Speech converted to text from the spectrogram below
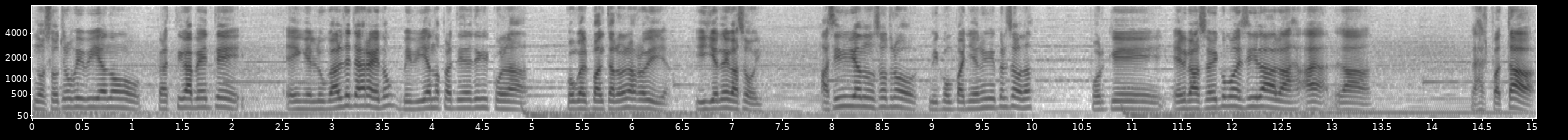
Nosotros vivíamos prácticamente en el lugar de terreno, vivíamos prácticamente con la con el pantalón en la rodilla y lleno de gasoil. Así vivíamos nosotros, mi compañero y mi persona, porque el gasoil, como decía, las la, la,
